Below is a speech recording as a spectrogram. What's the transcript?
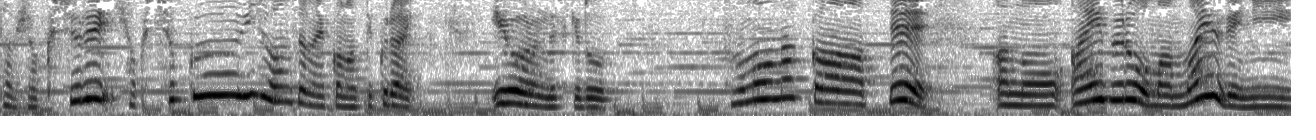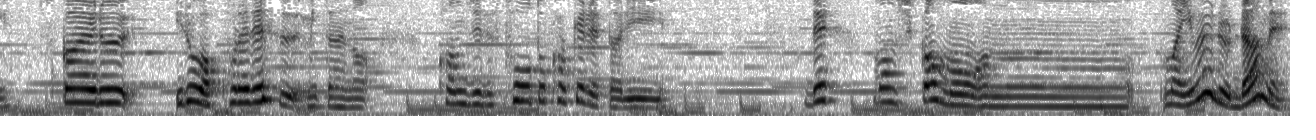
多分100種類、100色以上あるんじゃないかなってくらい色あるんですけど、その中で、あの、アイブロウ、まあ眉毛に使える色はこれですみたいな感じで相当かけれたり、で、まあしかも、あのー、まあいわゆるラメ、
